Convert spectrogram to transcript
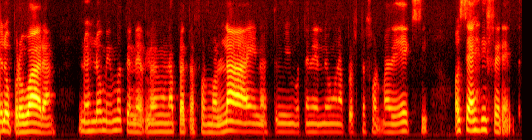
se lo probaran. No es lo mismo tenerlo en una plataforma online, no es lo mismo tenerlo en una plataforma de Etsy, o sea, es diferente.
